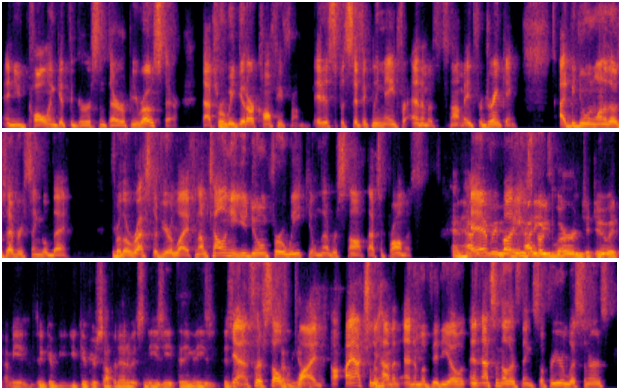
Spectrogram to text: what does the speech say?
And you'd call and get the Gerson Therapy roast there. That's where mm. we get our coffee from. It is specifically made for enemas. It's not made for drinking. I'd be doing one of those every single day for mm. the rest of your life. And I'm telling you, you do them for a week, you'll never stop. That's a promise. And how everybody, do you, like, how starts, do you learn to do it? I mean, you give, you give yourself an enema. It's an easy thing. Easy. Yeah, it's their self-applied. I actually okay. have an enema video, and that's another thing. So for your listeners,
